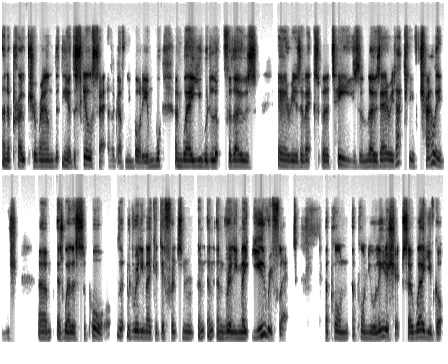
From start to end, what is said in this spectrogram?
an approach around the, you know the skill set of a governing body and and where you would look for those areas of expertise and those areas actually of challenge um, as well as support that would really make a difference and, and, and really make you reflect upon upon your leadership. So where you've got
